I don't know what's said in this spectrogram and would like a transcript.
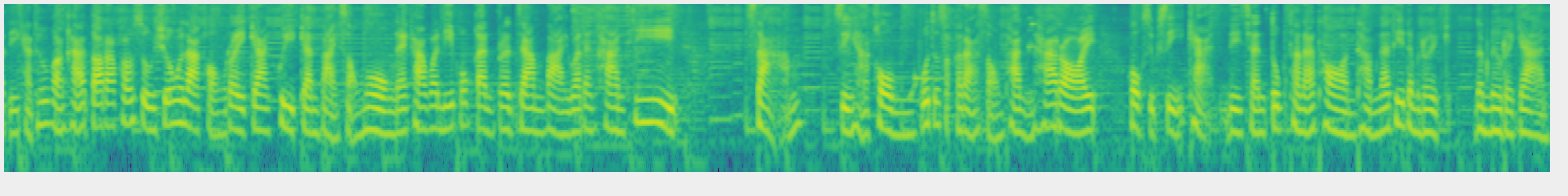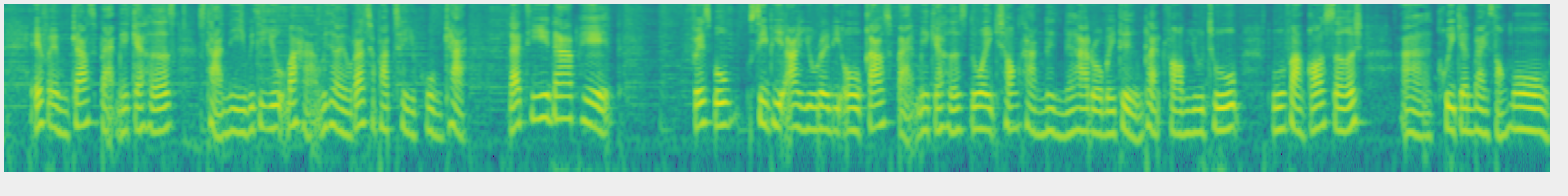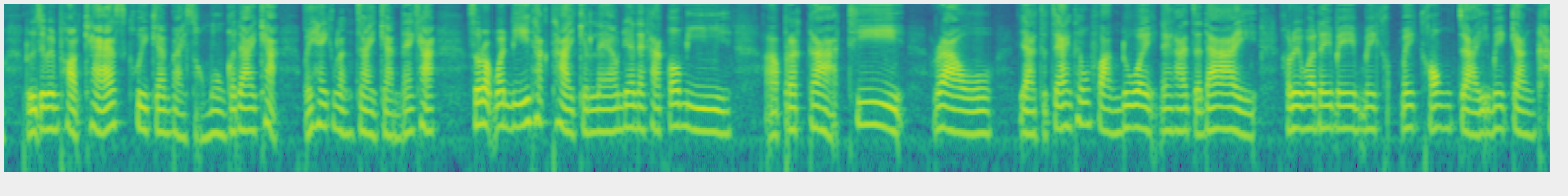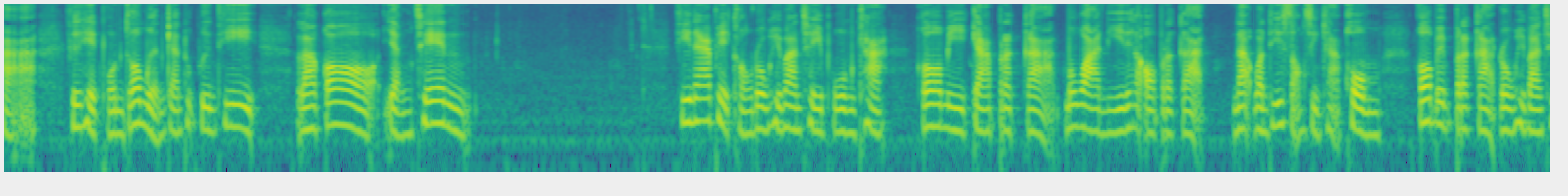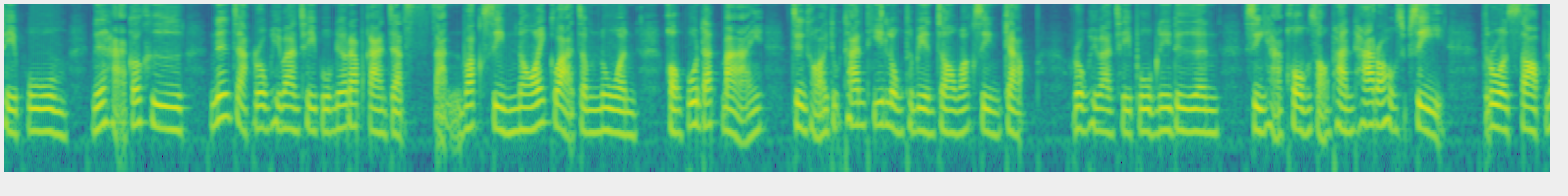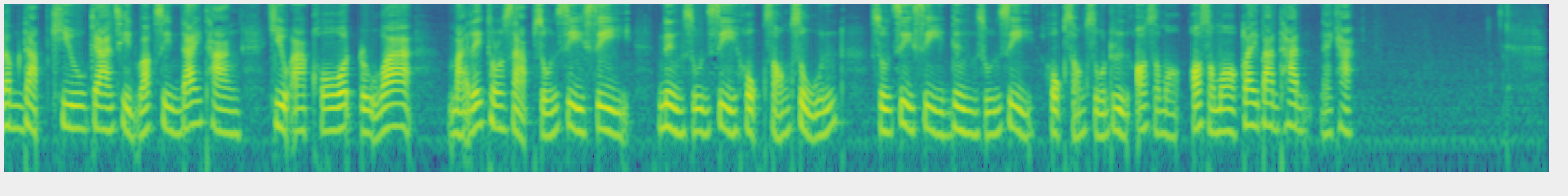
วัสดีค่ะทุกฟังคะต้อนรับเข้าสู่ช่วงเวลาของรายการคุยกันบ่าย 2 โมงนะคะ วันนี้พบกันประจำบ่ายวันอังคารที่ 3 สิงหาคม พุทธศักราช 2564 ค่ะ ดิฉันตุ๊กธนาธรทำหน้าที่ดำเนินดำเนินรายการ FM 98 MHz สถานีวิทยุมหาวิทยาลัยราชภัฏชัยภูมิค่ะ และที่หน้าเพจ Facebook CPRU Radio 98 MHz ด้วยอีกช่องทางหนึ่งนะคะ รวมไปถึงแพลตฟอร์ม YouTube คุณผู้ฟังก็ search คุยกันบ่าย2โมง หรือจะเป็นพอดแคสต์คุยกันบ่าย2โมงก็ได้ค่ะ ไปให้กำลังใจกันนะคะสำหรับวันนี้ทักทายกันแล้วเนี่ยนะคะก็มีประกาศที่เราอยากจะแจ้งท่านผู้ฟังด้วยนะคะ จะได้เขาเรียกว่าได้ไม่ไม่ไม่ข้องใจไม่กังขา คือเหตุผลก็เหมือนกันทุกพื้นที่ แล้วก็อย่างเช่น ที่หน้าเพจของโรงพยาบาลชัยภูมิค่ะ ก็มีการประกาศเมื่อวานนี้นะคะออกประกาศ ณวันที่ 2 สิงหาคม ก็เป็นประกาศโรงพยาบาลชัยภูมิ เนื้อหาก็คือ เนื่องจากโรงพยาบาลชัยภูมิได้รับการจัดสรรวัคซีนน้อยกว่าจำนวนของผู้นัดหมาย จึงขอให้ทุกท่านที่ลงทะเบียนจองวัคซีนกับโรงพยาบาลชัยภูมิในเดือน สิงหาคม 2564 ตรวจสอบลำดับคิวการฉีดวัคซีนได้ทาง QR code หรือว่าหมายเลขโทรศัพท์ 044 104 620 044-104-620 หรืออสมอสมใกล้บ้านท่านนะคะ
